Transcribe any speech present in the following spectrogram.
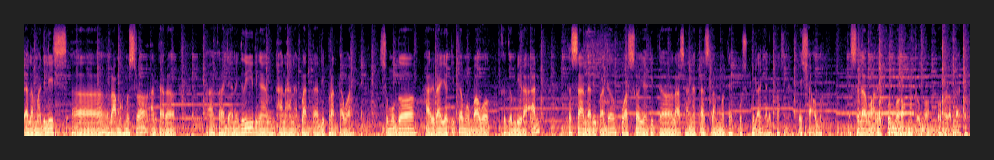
dalam majlis uh, ramah mesra antara uh, kerajaan negeri dengan anak-anak Kelantan di perantauan Semoga hari raya kita membawa kegembiraan kesan daripada puasa yang kita laksanakan selama tempoh sebulan yang lepas insya-Allah. Assalamualaikum warahmatullahi wabarakatuh.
